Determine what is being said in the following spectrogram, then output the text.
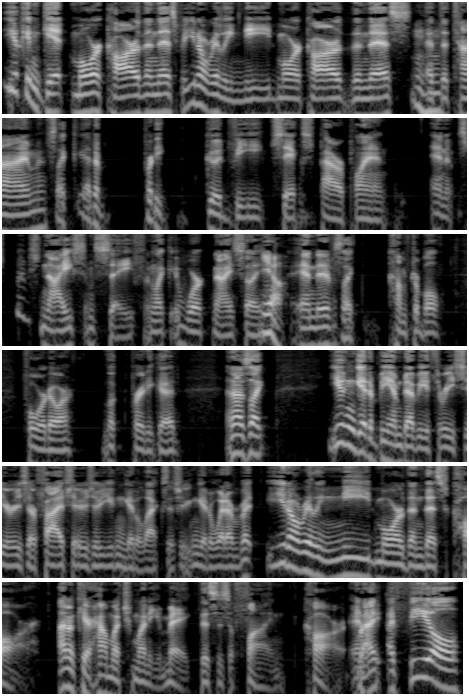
you can get more car than this, but you don't really need more car than this Mm-hmm. at the time. It's like it had a pretty good V6 power plant and it was, it was nice and safe and like it worked nicely. Yeah. And it was like comfortable four door, looked pretty good. And I was like, you can get a BMW 3 Series or 5 Series, or you can get a Lexus, or you can get a whatever, but you don't really need more than this car. I don't care how much money you make. This is a fine car. And I, I feel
